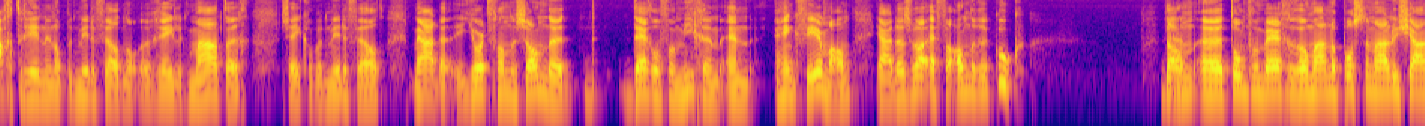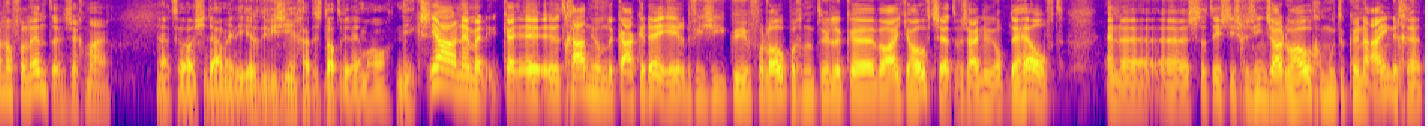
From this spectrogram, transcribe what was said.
achterin en op het middenveld nog redelijk matig. Zeker op het middenveld. Maar ja, de, Jort van der Zanden, D- Daryl van Michum en Henk Veerman... ja, dat is wel even andere koek. Dan eh, Tom van Bergen, Romano Postema, Luciano Valente, zeg maar. Ja, terwijl als je daarmee de Eredivisie in gaat, is dat weer helemaal niks. Ja, nee, maar kijk, eh, het gaat nu om de KKD. Eredivisie kun je voorlopig natuurlijk eh, wel uit je hoofd zetten. We zijn nu op de helft. En eh, eh, statistisch gezien zouden we hoger moeten kunnen eindigen.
